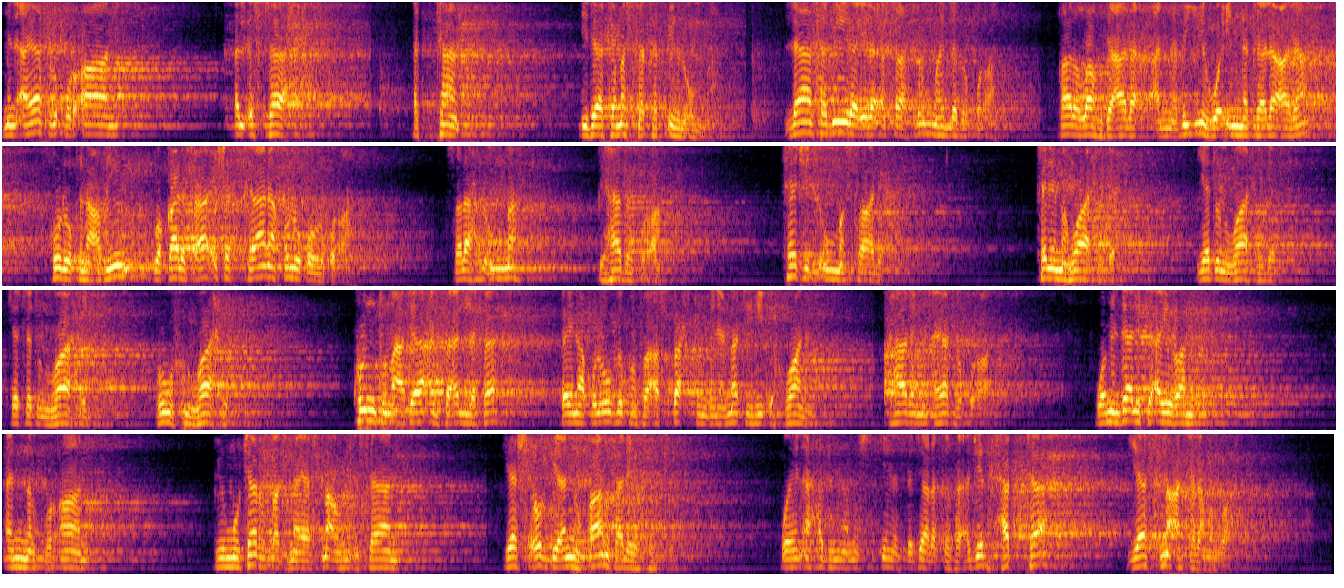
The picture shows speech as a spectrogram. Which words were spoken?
من آيات القرآن الإصلاح التام إذا تمسكت به الأمة. لا سبيل إلى إصلاح الأمة إلا بالقرآن. قال الله تعالى عن نبيه وإنك لعلى خلق عظيم وقالت عائشة كان خلقه القرآن. صلاح الأمة بهذا القرآن. تجد الأمة الصالحة. كلمة واحدة يد واحدة جسد واحد روح واحد. كنتم أعداء فألف بين قلوبكم فأصبحتم بنعمته إخوانا. هذا من آيات القرآن. ومن ذلك أيضا أن القرآن بمجرد ما يسمعه الإنسان يشعر بأنه قامت عليه الحجة. وإن أحد من المشركين استجارك فأجل حتى يسمع كلام الله.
